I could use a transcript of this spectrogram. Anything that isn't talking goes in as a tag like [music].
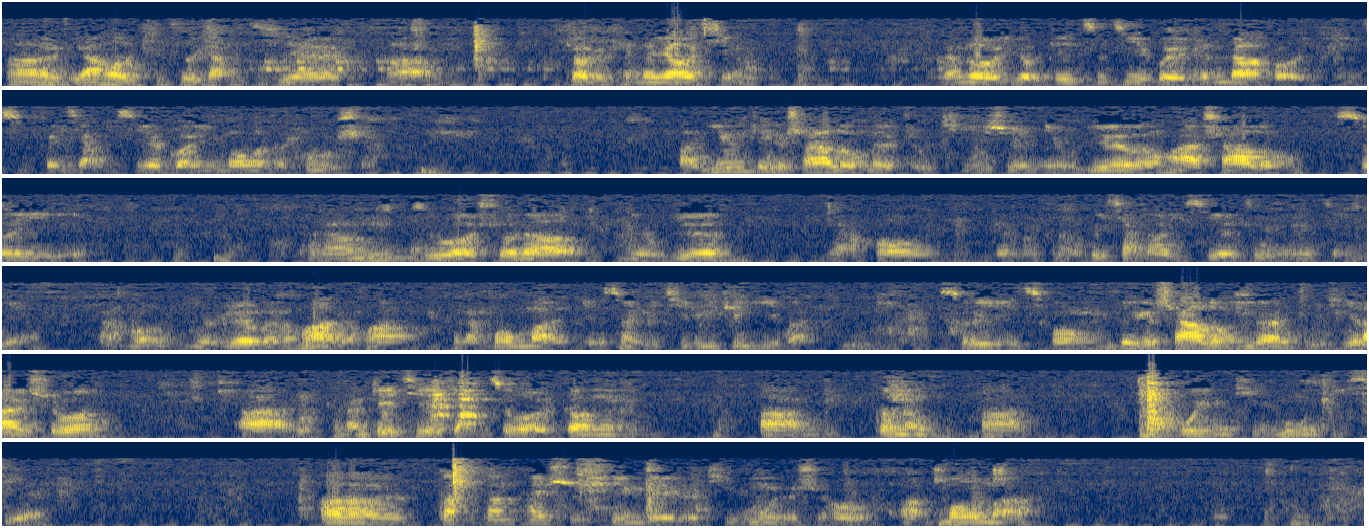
呃，然后其次感谢啊赵志成的邀请，能够有这次机会跟大伙儿一起分享一些关于 MOMO 的故事。啊，因为这个沙龙的主题是纽约文化沙龙，所以可能如果说到纽约，然后人们可能会想到一些著名的景点。然后纽约文化的话，可能 MOMA 也算是其中之一吧。所以从这个沙龙的主题来说，啊，可能这期的讲座更啊更能啊呼应题目一些。呃，刚刚开始定这个题目的时候啊，MOMA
